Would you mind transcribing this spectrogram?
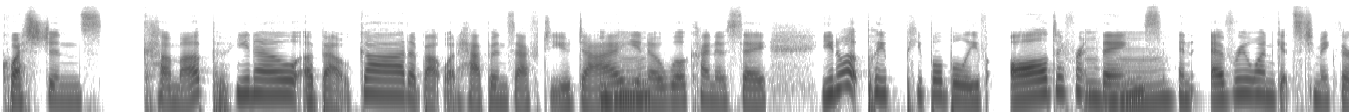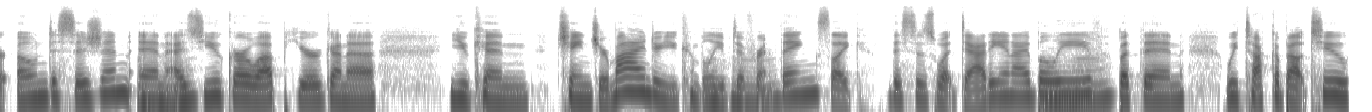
questions come up, you know, about God, about what happens after you die, you Mhm. know, we'll kind of say, you know what, pe- people believe all different things Mhm. and everyone gets to make their own decision. And Mhm. as you grow up, you're gonna, you can change your mind or you can believe different Mhm. things. Like, this is what daddy and I believe. Mhm. But then we talk about too,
